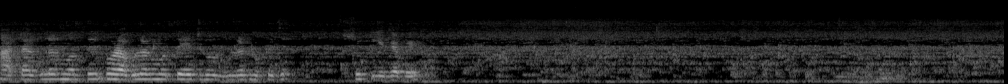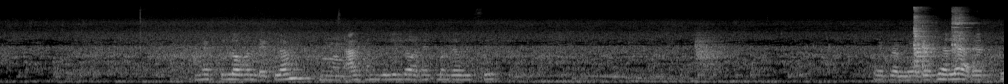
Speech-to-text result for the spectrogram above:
আটাগুলোর মধ্যে ভরাগুলোর মধ্যে এই ঝোলগুলো ঢুকে যা শুকিয়ে যাবে। একটু লবণ দেখলাম। আলহামদুলিল্লাহ অনেক মজা হয়েছে। এবার মেঘে ঝালে আর একটু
